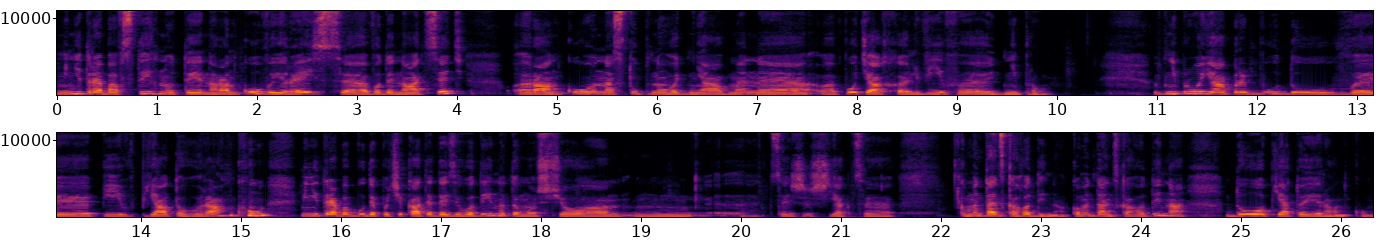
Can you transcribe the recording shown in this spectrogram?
Мені треба встигнути на ранковий рейс в 11 ранку наступного дня. В мене е, потяг Львів-Дніпро. В Дніпро я прибуду в пів п'ятого ранку. Мені треба буде почекати десь годину, тому що е, це ж як це комендантська година. Комендантська година до п'ятої ранку.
